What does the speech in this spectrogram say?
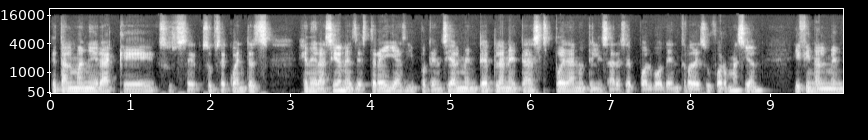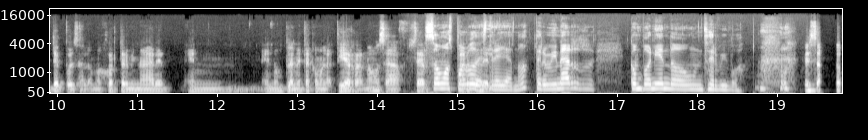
de tal manera que sus subsecuentes generaciones de estrellas y potencialmente planetas puedan utilizar ese polvo dentro de su formación y finalmente, pues a lo mejor terminar en, un planeta como la Tierra, ¿no? O sea, ser... Somos polvo de estrellas, ¿no? Terminar componiendo un ser vivo. Exacto.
